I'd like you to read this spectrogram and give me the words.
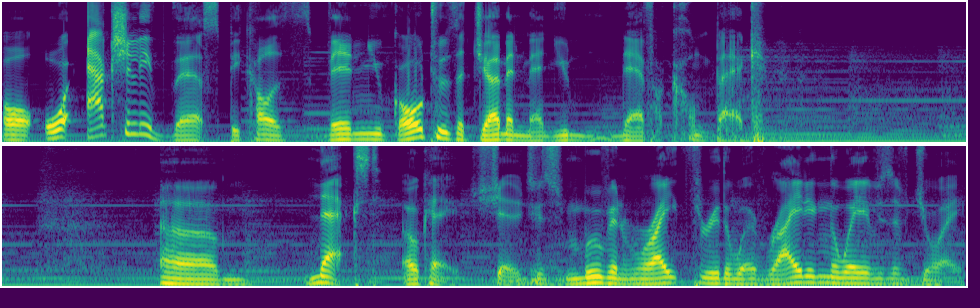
Or, or actually this, because when you go to the German man, you never come back. Um, next. Okay, just moving right through the riding the waves of joy.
